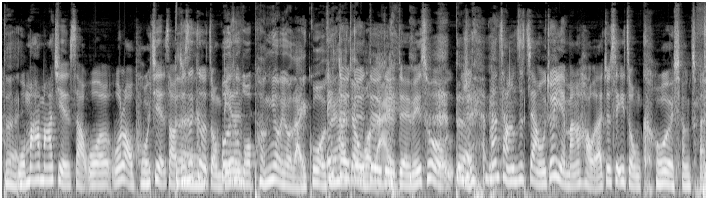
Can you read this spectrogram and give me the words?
对我妈妈介绍，我我老婆介绍，就是各种别人。我朋友有来过，所以他叫我来。对对对，没错，蛮常是这样。我觉得也蛮好的，就是一种口耳相传。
